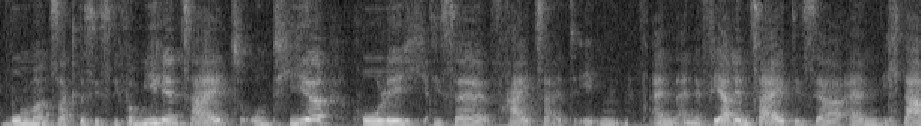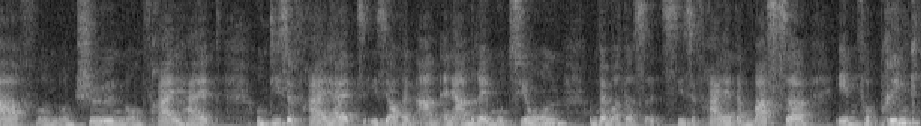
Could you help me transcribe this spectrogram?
wo man sagt, das ist die Familienzeit und hier hole ich diese Freizeit eben ein, eine Ferienzeit ist ja ein Ich darf und, und schön und Freiheit. Und diese Freiheit ist ja auch ein, eine andere Emotion. Und wenn man das, diese Freiheit am Wasser eben verbringt,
